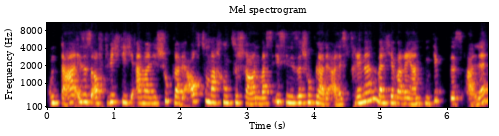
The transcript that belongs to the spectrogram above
Und da ist es oft wichtig, einmal die Schublade aufzumachen und zu schauen, was ist in dieser Schublade alles drinnen, welche Varianten gibt es alle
